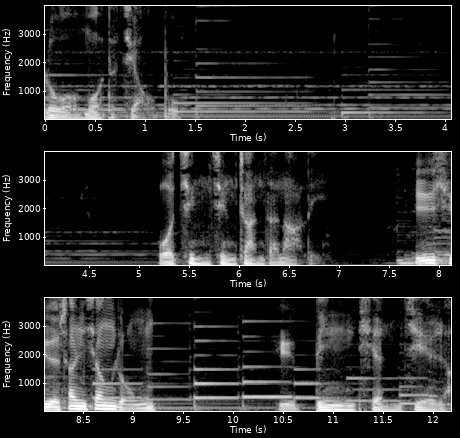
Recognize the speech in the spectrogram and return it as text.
落寞的脚步。我静静站在那里，与雪山相融。与冰天接壤。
